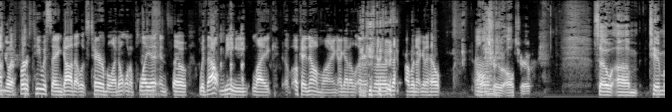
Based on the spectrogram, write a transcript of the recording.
you know, at first he was saying, "God, that looks terrible. I don't want to play it." And so, without me, like, okay, now I'm lying. I gotta. Uh, uh, that's probably not going to help. all Uh, true, all true. So, um, Tim,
